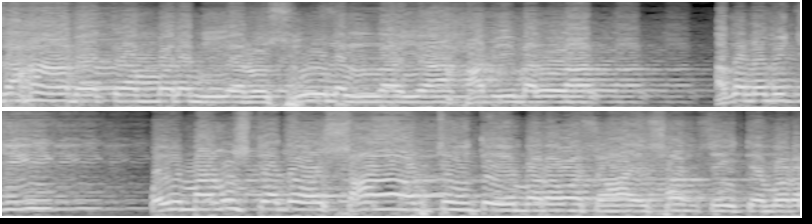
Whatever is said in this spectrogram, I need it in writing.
সাহাবা একরাম ইয়া রাসূলুল্লাহ, ইয়া হাবিবাল্লাহ। আগে নবীজি, ওই মানুষটা তো সব চাইতে বড় অসহায় বড়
